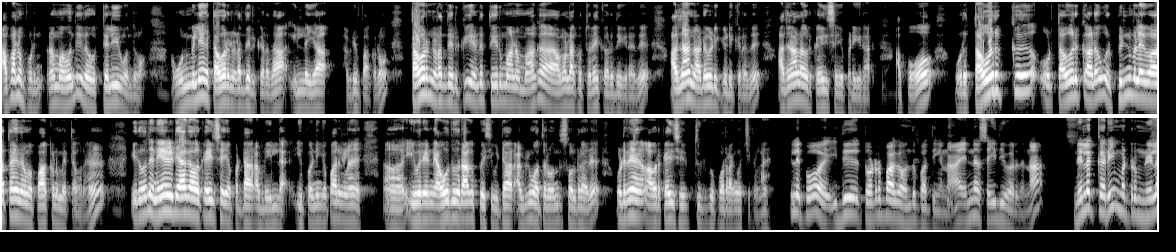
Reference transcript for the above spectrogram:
அப்போ நம்ம புரிஞ்சு நம்ம வந்து இதில் ஒரு தெளிவு வந்துடும் உண்மையிலேயே தவறு நடந்திருக்கிறதா? இல்லையா? அப்படின்னு பார்க்குறோம். தவறு நடந்திருக்கு என்று தீர்மானமாக அமலாக்கத்துறை கருதுகிறது. அதனால் நடவடிக்கை எடுக்கிறது. அதனால் அவர் கைது செய்யப்படுகிறார். அப்போது ஒரு தவறுக்கு ஒரு தவறுக்கான ஒரு பின்விளைவாக தான் நம்ம பார்க்கணுமே தவிர இது வந்து நேரடியாக அவர் கைது செய்யப்பட்டார் அப்படி இல்லை. இப்போ நீங்கள் பாருங்களேன் இவர் என்னை அவதூறாக பேசிவிட்டார் அப்படின்னு ஒருத்தர் வந்து சொல்கிறாரு உடனே அவர் கைது செய்து தூக்கி போடுறாங்க வச்சுக்கலாம் இல்லை இப்போ இது தொடர்பாக வந்து பார்த்தீங்கன்னா என்ன செய்தி வருதுன்னா நிலக்கரி மற்றும் நில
